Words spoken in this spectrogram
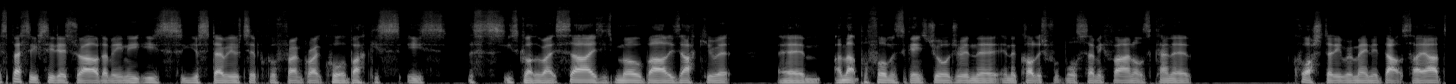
especially CJ Stroud. I mean, he's your stereotypical Frank Reich quarterback. He's he's he's got the right size. He's mobile. He's accurate. Um, and that performance against Georgia in the in the college football semi-finals kind of quashed any remaining doubts I had.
